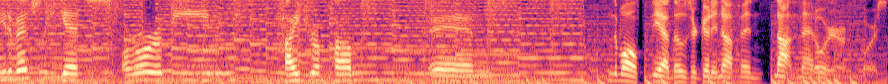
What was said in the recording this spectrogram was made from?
it eventually gets Aurora Beam, Hydro Pump, and. Well, yeah, those are good enough, and not in that order, of course.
